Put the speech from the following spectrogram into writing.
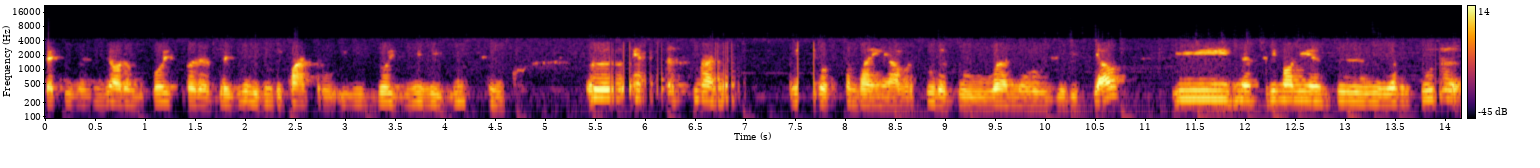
perspectivas melhoram depois para 2024 e 2025. Eh, esta semana também a abertura do ano judicial e na cerimónia de abertura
